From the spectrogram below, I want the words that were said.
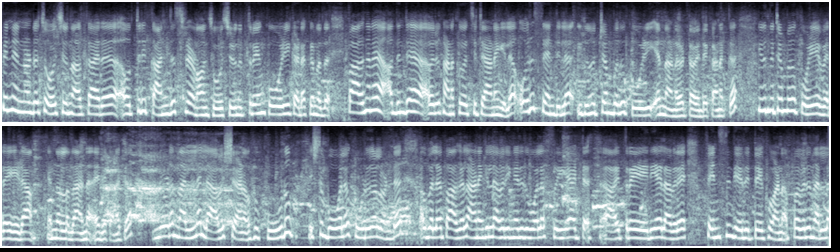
പിന്നെ എന്നോട് ചോദിച്ചിരുന്ന ആൾക്കാർ ഒത്തിരി കൺജസ്റ്റഡ് ആണോ? എന്ന് ചോദിച്ചിരുന്നു. ഇത്രയും കോഴി കിടക്കുന്നത്. അപ്പോൾ അങ്ങനെ അതിന്റെ ഒരു കണക്ക് വെച്ചിട്ടാണെങ്കിൽ ഒരു സെന്റിൽ ഇരുന്നൂറ്റമ്പത് കോഴി എന്നാണ് കേട്ടോ അതിന്റെ കണക്ക്. ഇരുന്നൂറ്റമ്പത് കോഴിയെ വരെ ഇടാം എന്നുള്ളതാണ് അതിന്റെ കണക്ക്. നമ്മളിവിടെ നല്ല ലാവശ്യമാണ് നമുക്ക് കൂടും. ഇഷ്ടംപോലെ കൂടുകളുണ്ട്. അതുപോലെ പകലാണെങ്കിൽ അവരിങ്ങനെ ഇതുപോലെ ഫ്രീ ആയിട്ട് ഇത്ര ഏരിയയിൽ അവരെ ഫെൻസിങ് ചെയ്തിട്ടേക്കുവാണ്. അപ്പോൾ അവർ നല്ല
